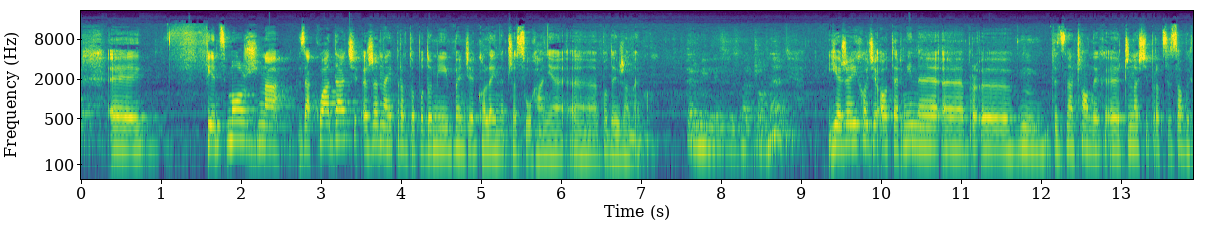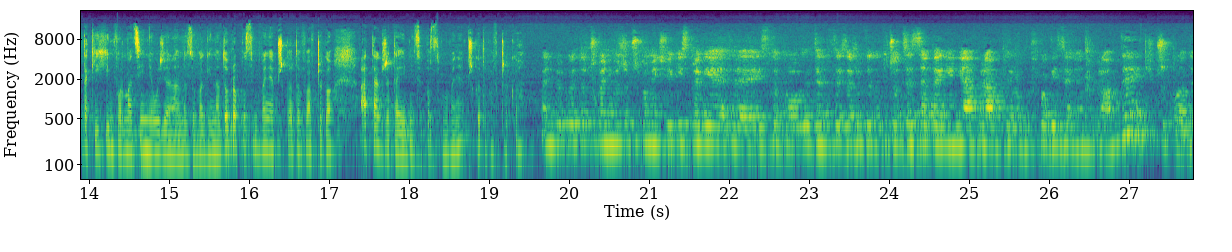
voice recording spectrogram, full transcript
Więc można zakładać, że najprawdopodobniej będzie kolejne przesłuchanie e, podejrzanego. Termin jest wyznaczony. Jeżeli chodzi o terminy e, e, wyznaczonych czynności procesowych, takich informacji nie udzielamy z uwagi na dobro postępowania przygotowawczego, a także tajemnicę postępowania przygotowawczego. Pani prokurator, czy Pani może przypomnieć, w jakiej sprawie jest to te zarzuty dotyczące zatajenia prawdy lub powiedzenia nieprawdy? Jakieś przykłady?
